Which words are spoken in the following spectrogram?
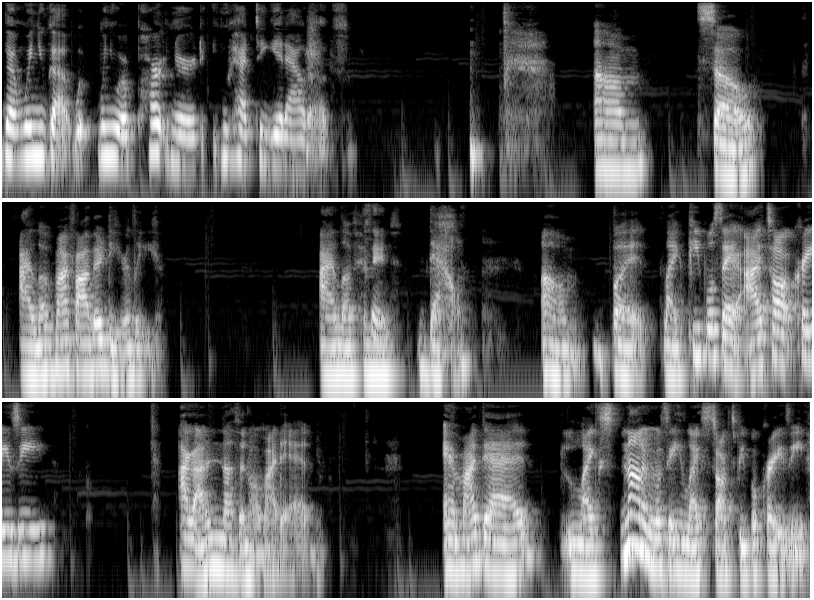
That when you got when you were partnered, you had to get out of. Um. So, I love my father dearly. I love him Same. down. Um, but like people say I talk crazy. I got nothing on my dad. And my dad likes not even gonna say he likes to talk to people crazy.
